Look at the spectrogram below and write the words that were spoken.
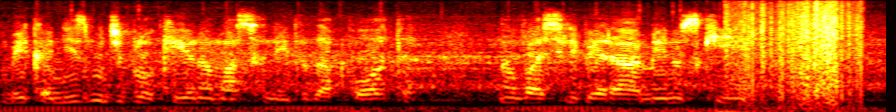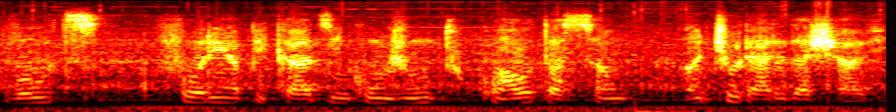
O mecanismo de bloqueio na maçaneta da porta não vai se liberar a menos que volts forem aplicados em conjunto com a rotação anti-horária da chave.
